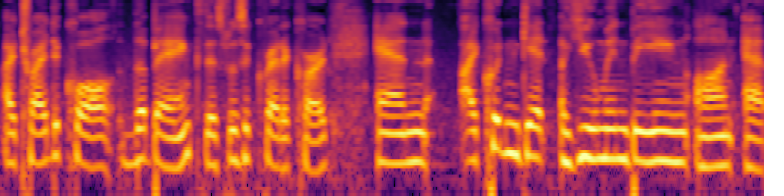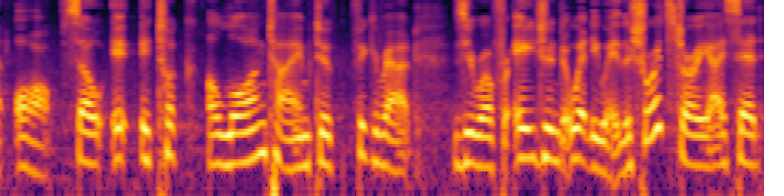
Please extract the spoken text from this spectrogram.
I tried to call the bank. This was a credit card. And I couldn't get a human being on at all. So it, it took a long time to figure out zero for agent. Anyway, the short story I said,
